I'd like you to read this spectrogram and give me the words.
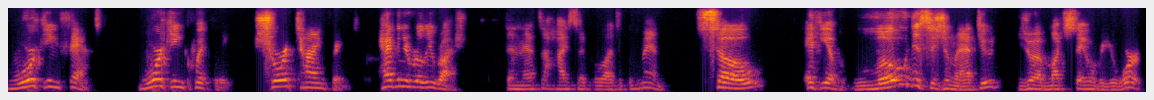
working fast, working quickly, short time frames, having to really rush, then that's a high psychological demand. So if you have low decision latitude, you don't have much say over your work,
